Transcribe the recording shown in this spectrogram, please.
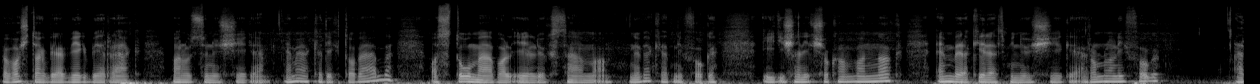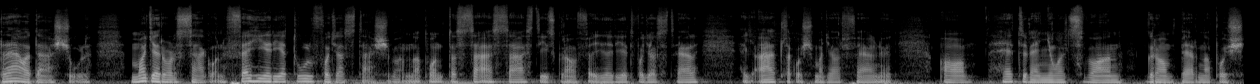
A vastagbél végbérrák valószínűsége emelkedik tovább, a stómával élők száma növekedni fog, így is elég sokan vannak, emberek életminősége romlani fog, Ráadásul Magyarországon fehérje túlfogyasztás van. Naponta 100-110 g fehérjét fogyaszt el egy átlagos magyar felnőtt a 70-80 g per napos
